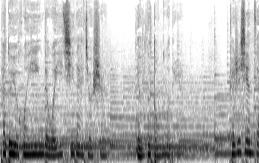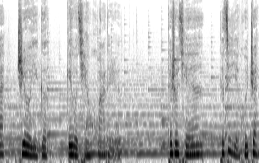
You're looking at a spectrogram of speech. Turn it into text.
他对于婚姻的唯一期待就是。有一个懂我的人，可是现在只有一个给我钱花的人。他说钱他自己也会赚，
